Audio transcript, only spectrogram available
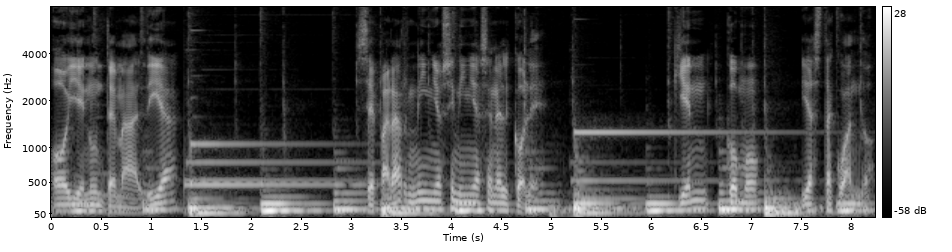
Hoy en un tema al día, separar niños y niñas en el cole. ¿Quién, cómo y hasta cuándo?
